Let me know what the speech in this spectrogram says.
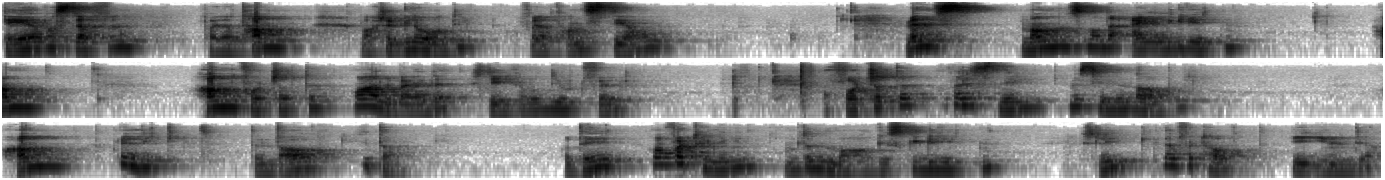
Det var straffen for at han var så grådig, og for at han stjal. Mens mannen som hadde eid gryten, han, han fortsatte å arbeide slik han hadde gjort før. Og fortsatte å være snill med sine naboer. Og Han ble likt den dag i dag. Og det var fortellingen om den magiske gryten, slik den er fortalt i India.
